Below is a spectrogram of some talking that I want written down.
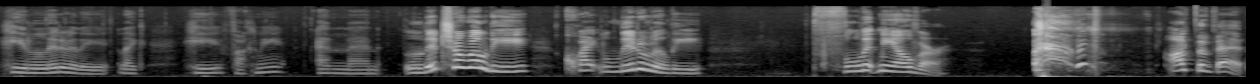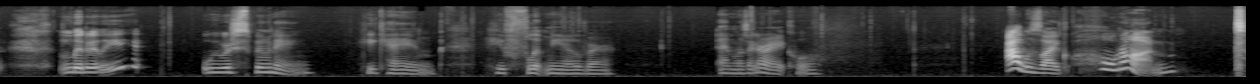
he literally, like, he fucked me and then literally, quite literally, flip me over on the bed. Literally, we were spooning. He came, he flipped me over and was like, all right, cool. I was like, hold on.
